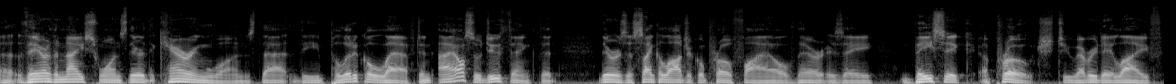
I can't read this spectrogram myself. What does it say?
uh, they are the nice ones they're the caring ones that the political left and i also do think that there is a psychological profile there is a basic approach to everyday life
